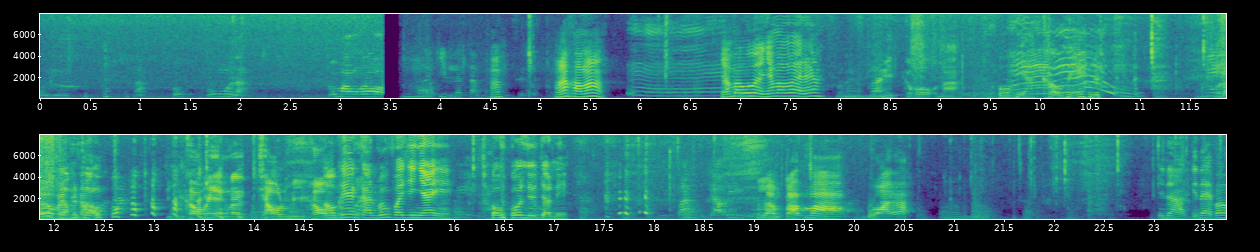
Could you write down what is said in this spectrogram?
มทุกทุกมื้อน่ะก็เมาก็รอไม่กินแล้วตำมาเข้ามาอย่ามาเว้ยอย่ามาเว้ยเนี่ยมันมีพิษกระเพาะนะโอ้อยากเข้าแม่งเลยมาเด้อไปพี่น้เขาองกินข้าวแห้งแล้วเช้ามีข้าวเอาแข่งกันเบิ่งไปใหญ่ๆชมคนอยู่เจ้านี่พยายามกลับมาปล่อยอะอืมอีดากินได้เปล่า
